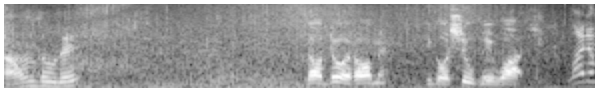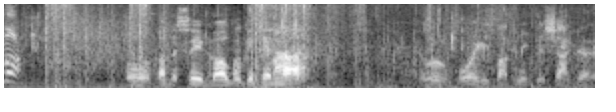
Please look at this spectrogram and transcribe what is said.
I don't do that. Don't do it, homie. You gonna shoot me, watch. Line him up. Oh, about to say, ball, go get that knock. Oh boy, he's about to make this shot shotgun.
